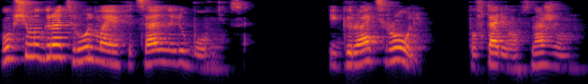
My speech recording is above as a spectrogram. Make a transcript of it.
в общем, играть роль моей официальной любовницы». «Играть роль», — повторил он с нажимом.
